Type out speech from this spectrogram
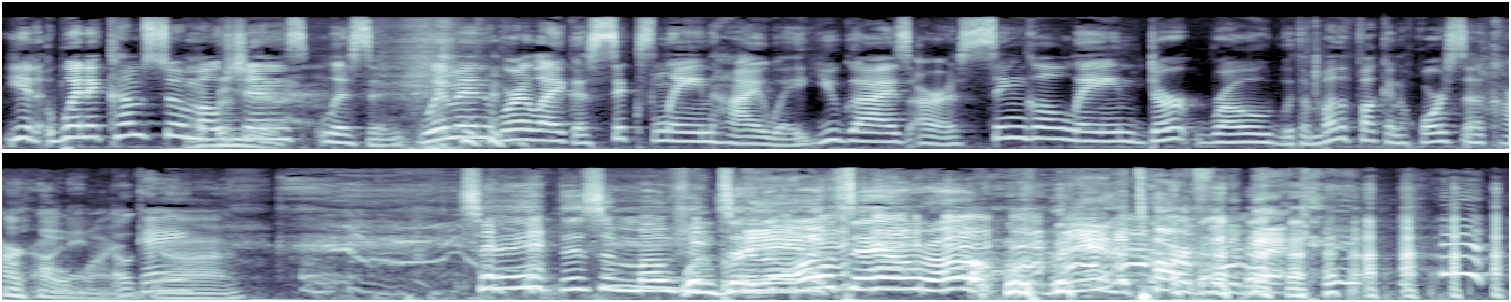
You know, when it comes to emotions, listen, women, we're like a six lane highway. You guys are a single lane dirt road with a motherfucking horse and a cart oh on it. my okay? god. Take this emotion With to the Brianna. old town road. Brianna Tarth in the back.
